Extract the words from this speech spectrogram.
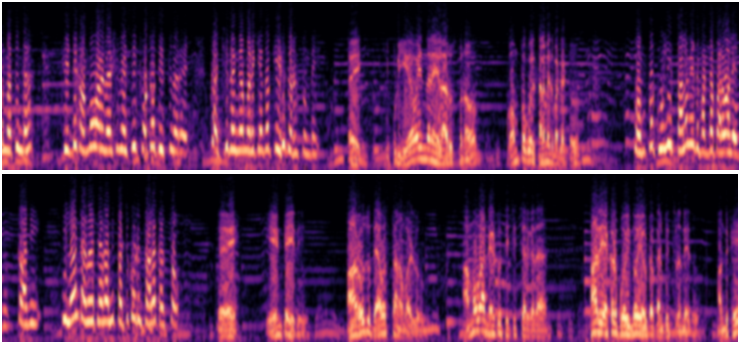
మీకేమన్నా మతుందా? బిడ్డకు అమ్మవారి వేషం వేసి ఫోటో తీస్తున్నారే. ఖచ్చితంగా మనకేదో కీడు జరుగుతుంది. ఏయ్ ఇప్పుడు ఏమైందని ఇలా అరుస్తున్నావు? కొంపగూలి తల మీద పడ్డట్టు. కొంప కూలి తల మీద పడ్డా పర్వాలేదు కానీ ఇలాంటి అనాచారాన్ని తట్టుకోవడం చాలా కష్టం. ఏ ఏంటే ఇది? ఆ రోజు దేవస్థానం వాళ్ళు అమ్మవారిని ఏటూ తెచ్చిచ్చారు కదా. అది ఎక్కడ పోయిందో ఏమిటో కనిపించడం లేదు. అందుకే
